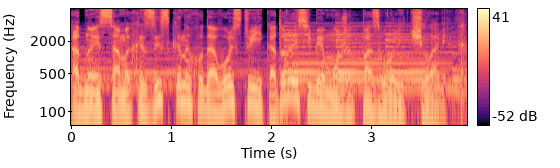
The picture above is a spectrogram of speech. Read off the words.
одно из самых изысканных удовольствий, которое себе может позволить человек.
